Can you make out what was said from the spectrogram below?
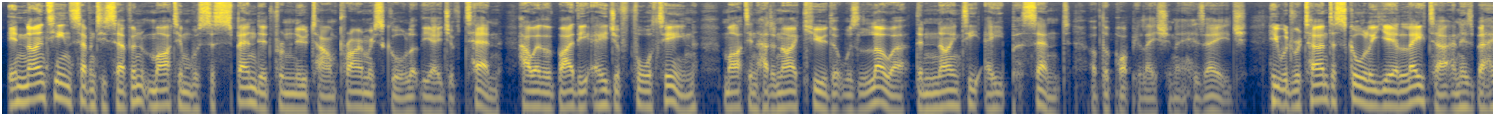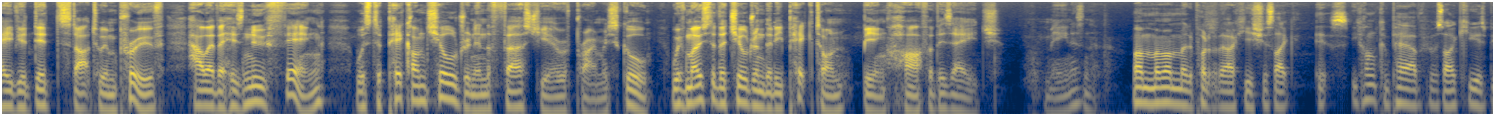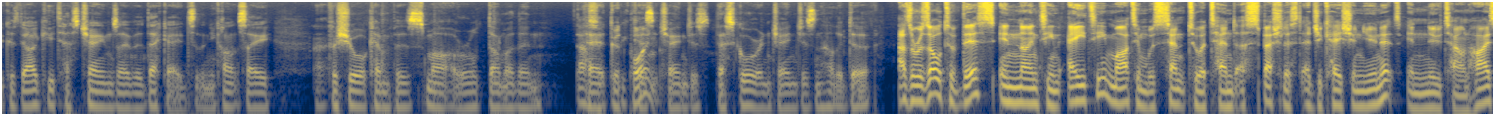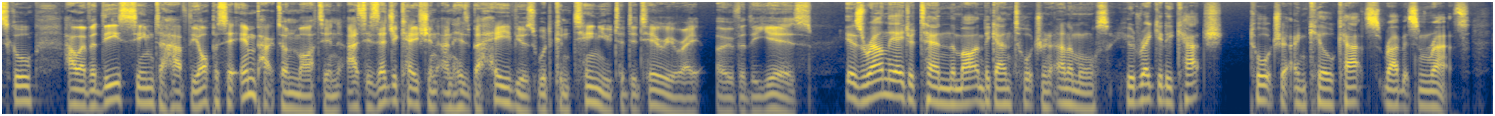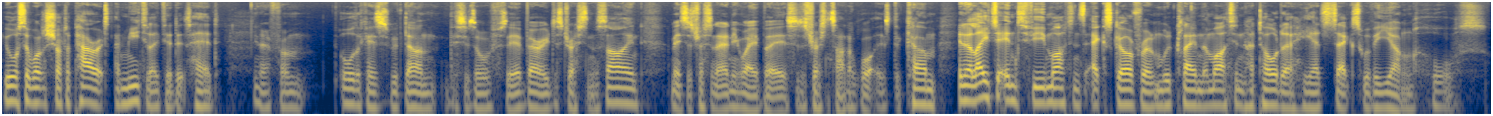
In 1977, Martin was suspended from Newtown Primary School at the age of 10. However, by the age of 14, Martin had an IQ that was lower than 98% of the population at his age. He would return to school a year later and his behaviour did start to improve. However, his new thing was to pick on children in the first year of primary school, with most of the children that he picked on being half of his age. Mean, isn't it? My, mum made a point the IQ. She's like, it's you can't compare other people's IQs because the IQ test changed over the decades. So then you can't say uh. for sure Kemper's smarter or dumber than That's a good because point. It changes their scoring changes and how they do it. As a result of this, in 1980, Martin was sent to attend a specialist education unit in Newtown High School. However, these seemed to have the opposite impact on Martin as his education and his behaviours would continue to deteriorate over the years. It was around the age of 10 that Martin began torturing animals. He would regularly catch, torture, and kill cats, rabbits, and rats. He also once shot a parrot and mutilated its head. You know, from all the cases we've done, this is obviously a very distressing sign. I mean, it's distressing anyway, but it's a distressing sign of what is to come. In a later interview, Martin's ex girlfriend would claim that Martin had told her he had sex with a young horse.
